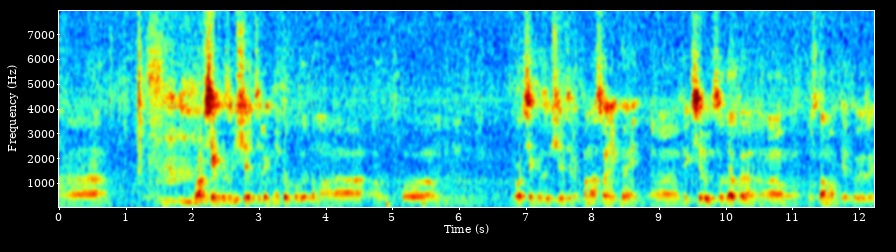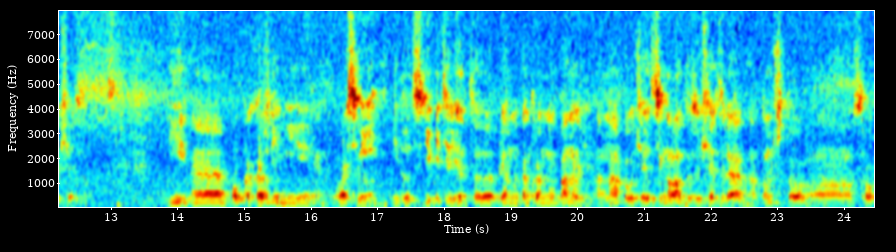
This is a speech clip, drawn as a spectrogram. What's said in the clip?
Э, во всех извещателях, не только в этом, а в, во всех извещателях Panasonic э, фиксируется дата э, установки этого извещателя. И э, по прохождении 8 и 25 лет э, прямо на контрольную панель она получает сигнал от извещателя о том, что э, срок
